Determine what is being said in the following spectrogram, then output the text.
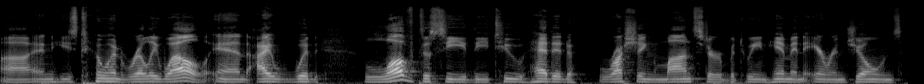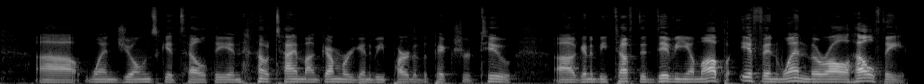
uh, and he's doing really well. And I would love to see the two headed rushing monster between him and Aaron Jones uh, when Jones gets healthy. And now Ty Montgomery going to be part of the picture, too. Uh, going to be tough to divvy them up if and when they're all healthy.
